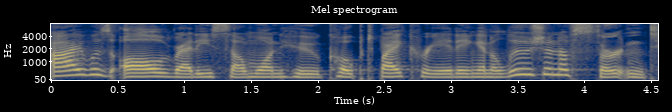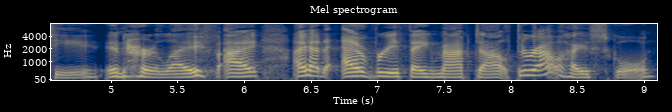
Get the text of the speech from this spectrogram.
I was already someone who coped by creating an illusion of certainty in her life. I I had everything mapped out throughout high school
